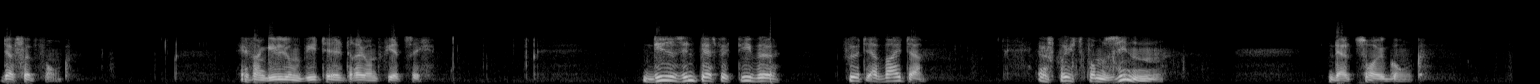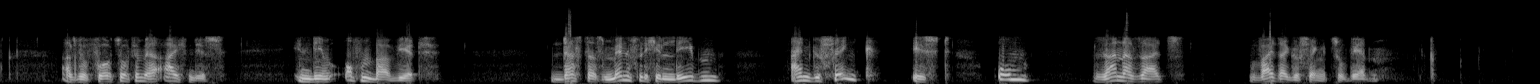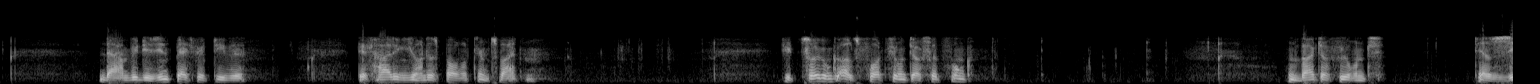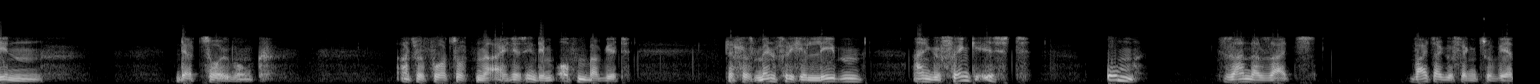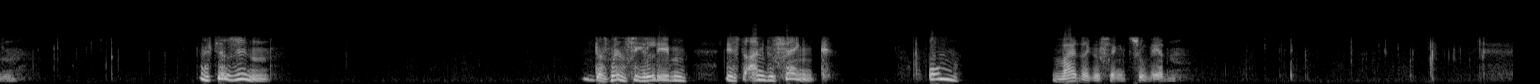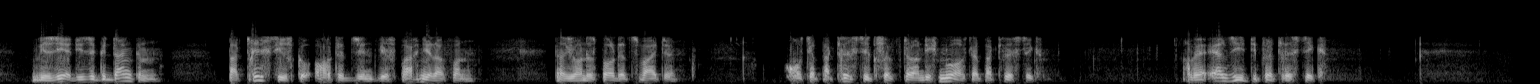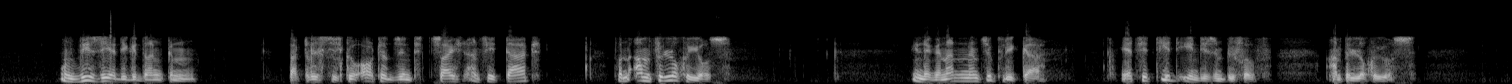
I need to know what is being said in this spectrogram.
der Schöpfung. Evangelium Vitae 43. Diese Sinnperspektive führt er weiter. Er spricht vom Sinn der Zeugung als bevorzugtem Ereignis, in dem offenbar wird, dass das menschliche Leben ein Geschenk ist, um seinerseits weitergeschenkt zu werden. Da haben wir die Sinnperspektive des heiligen Johannes Paulus II. Die Zeugung als Fortführung der Schöpfung und weiterführend der Sinn der Zeugung als bevorzugten Ereignis, in dem offenbar wird, dass das menschliche Leben ein Geschenk ist, um seinerseits weitergeschenkt zu werden. Das ist der Sinn. Das menschliche Leben ist ein Geschenk, um weitergeschenkt zu werden. Wie sehr diese Gedanken patristisch geortet sind. Wir sprachen ja davon, dass Johannes Paul II. aus der Patristik schöpfte und nicht nur aus der Patristik. Aber er sieht die Patristik. Und wie sehr die Gedanken patristisch geortet sind, zeigt ein Zitat von Amphilochius in der genannten Enzyklika. Er zitiert ihn, diesen Bischof Amphilochius.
